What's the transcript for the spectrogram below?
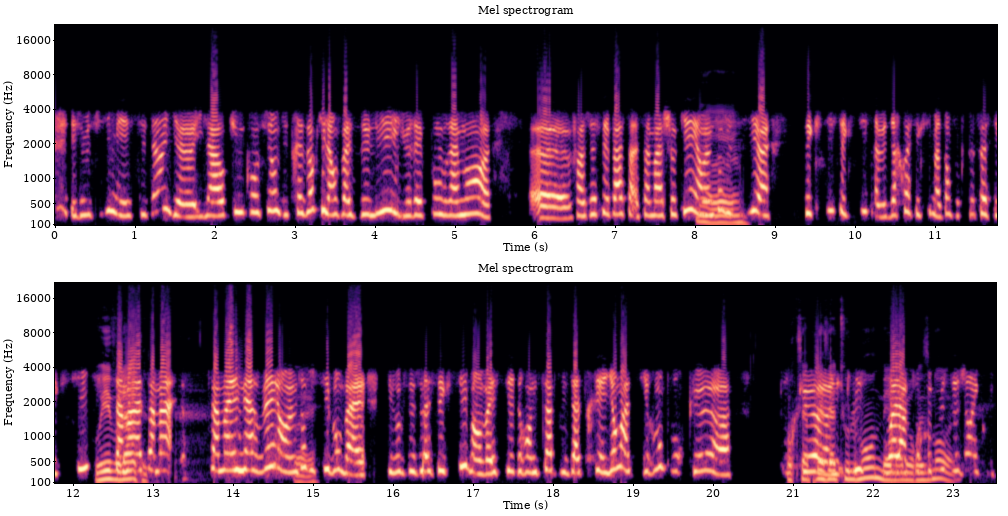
Et je me suis dit, mais c'est dingue, euh, il a aucune conscience du trésor qu'il a en face de lui. Il lui répond vraiment, euh, euh, enfin, je sais pas, ça, m'a choqué. Et en même temps, je me suis dit, sexy, sexy, ça veut dire quoi sexy? Maintenant, il faut que ce soit sexy. Oui, ça m'a, ça m'a, ça m'a énervé. En même temps, je me suis dit, bon, bah, s'il faut que ce soit sexy, bah, on va essayer de rendre ça plus attrayant, attirant pour que. Pour, que, ça plaise à tout le monde, mais voilà, malheureusement. Pour que plus de gens écoutent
